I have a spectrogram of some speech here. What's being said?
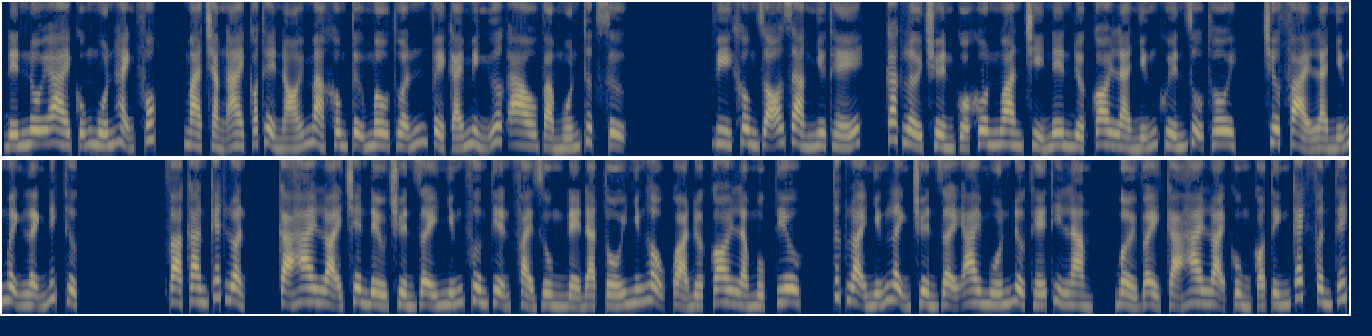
đến nỗi ai cũng muốn hạnh phúc, mà chẳng ai có thể nói mà không tự mâu thuẫn về cái mình ước ao và muốn thực sự. Vì không rõ ràng như thế, các lời truyền của khôn ngoan chỉ nên được coi là những khuyến dụ thôi, chưa phải là những mệnh lệnh đích thực. Và can kết luận, cả hai loại trên đều truyền dạy những phương tiện phải dùng để đạt tối những hậu quả được coi là mục tiêu, tức loại những lệnh truyền dạy ai muốn được thế thì làm, bởi vậy cả hai loại cùng có tính cách phân tích.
